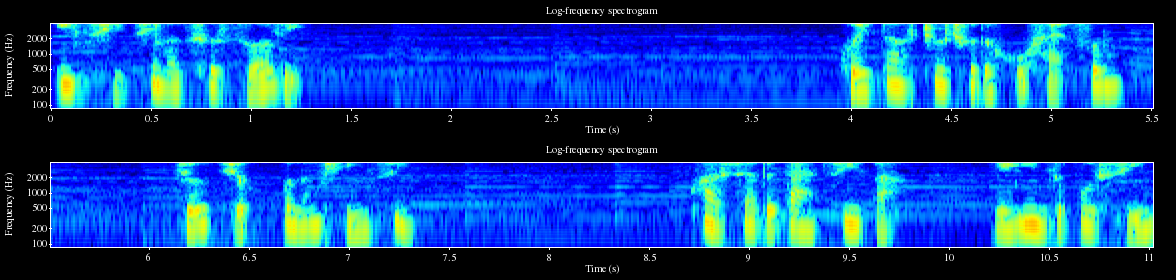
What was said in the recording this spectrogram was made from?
一起进了厕所里。回到住处的胡海峰，久久不能平静，胯下的大鸡巴也硬的不行。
